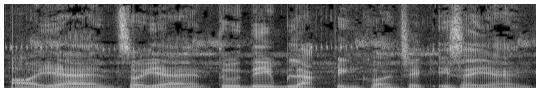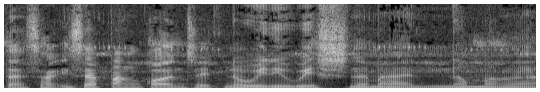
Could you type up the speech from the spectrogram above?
Oh, yan. So, yan. Two-day Blackpink concert. Isa yan. Tapos, ang isa pang concert na wini-wish naman ng mga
